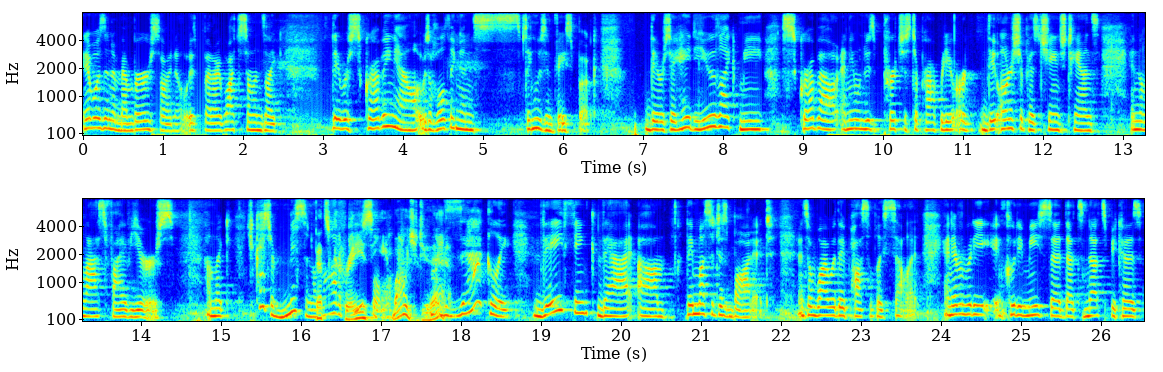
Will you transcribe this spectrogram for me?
and it wasn't a member, so I know it was. But I watched someone's like, they were scrubbing out. It was a whole thing in, I think it was in Facebook. They were saying, "Hey, do you like me scrub out anyone who's purchased a property or the ownership has changed hands in the last five years?" I'm like, "You guys are missing a That's lot crazy. of people." Why would you do that? Exactly. They think that um, they must have just bought it. And so why would they possibly sell it? And everybody, including me, said that's nuts because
